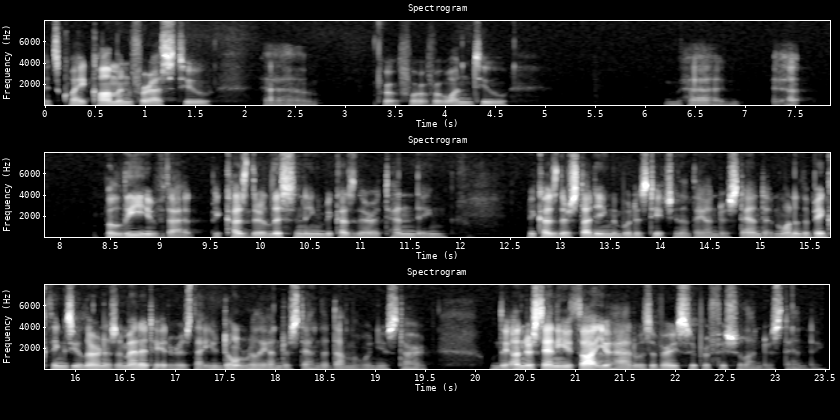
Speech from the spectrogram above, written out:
It's quite common for us to, uh, for, for, for one to uh, uh, believe that because they're listening, because they're attending, because they're studying the Buddha's teaching that they understand it. And one of the big things you learn as a meditator is that you don't really understand the Dhamma when you start. The understanding you thought you had was a very superficial understanding.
